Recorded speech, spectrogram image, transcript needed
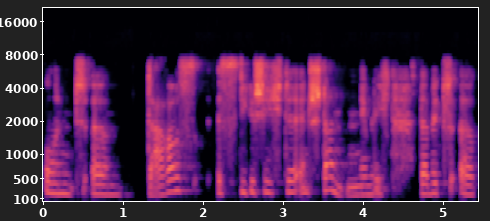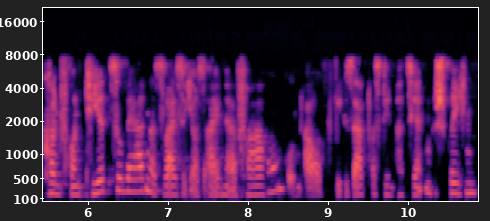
Und ähm, daraus ist die Geschichte entstanden, nämlich damit äh, konfrontiert zu werden, das weiß ich aus eigener Erfahrung und auch, wie gesagt, aus den Patientengesprächen.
